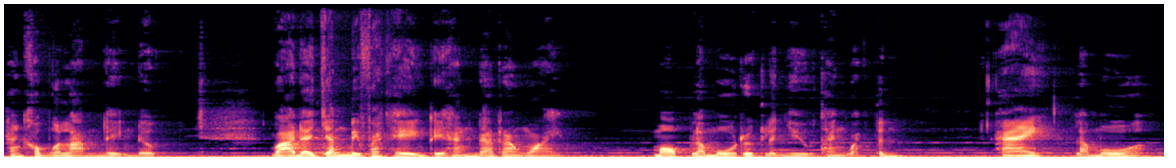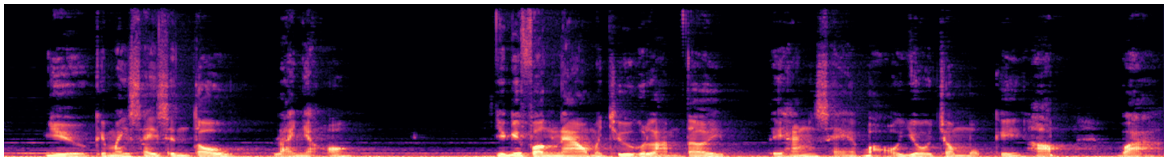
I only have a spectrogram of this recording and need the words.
hắn không có làm liền được. Và để tránh bị phát hiện thì hắn đã ra ngoài. Một là mua rất là nhiều than hoạt tính. Hai là mua nhiều cái máy xay sinh tố loại nhỏ. Những cái phần nào mà chưa có làm tới thì hắn sẽ bỏ vô trong một cái hộp và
